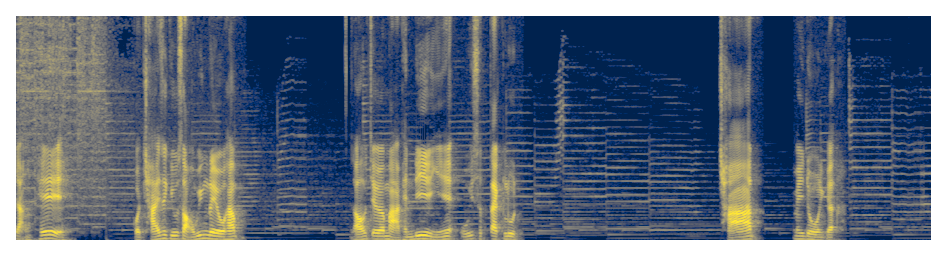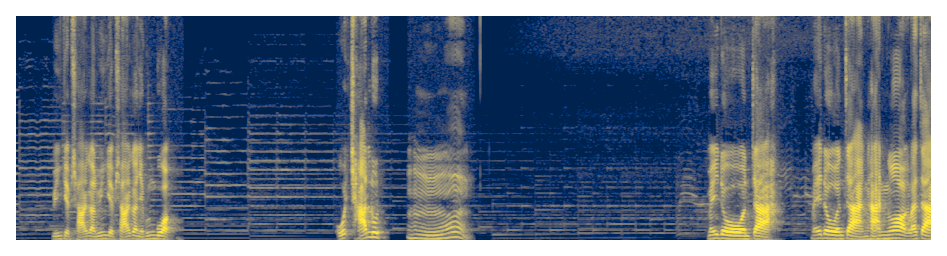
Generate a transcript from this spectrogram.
อย่างเท่ กดใช้สกิลสองวิ่งเร็วครับ แล้วเจอหมาแพนดี้อย่างงี้ อุ้ยสแต็กหลุด ชาร์จ ไม่โดนกะวิ่งเก็บชาร์จก่อนวิ่งเก็บชาร์จก่อนอย่าเพิ่งบวก โอ้ยชาร์จหลุด อื้อไม่โดนจ้ะ ไม่โดนจ้ะ งานงอกแล้วจ้ะ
